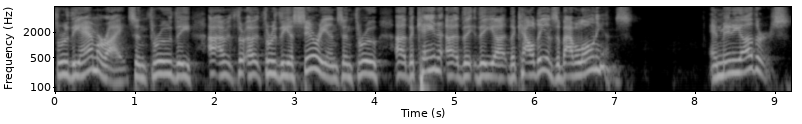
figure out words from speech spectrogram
through the Amorites and through the uh, th- uh, through the Assyrians and through uh, the Can- uh, the the, uh, the Chaldeans, the Babylonians, and many others.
